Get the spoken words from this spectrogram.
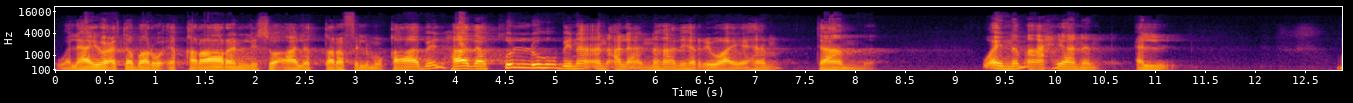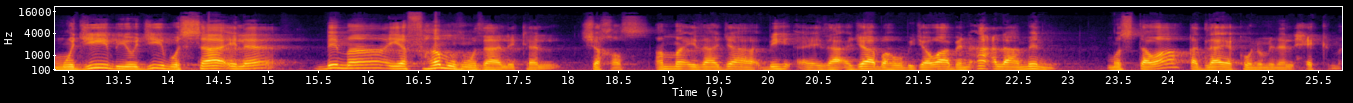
ولا يعتبر اقرارا لسؤال الطرف المقابل. هذا كله بناء على أن هذه الرواية هم تامة. وإنما أحيانا المجيب يجيب السائل بما يفهمه ذلك الشخص. أما إذا جاء به إذا أجابه بجواب أعلى من مستواه قد لا يكون من الحكمة.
